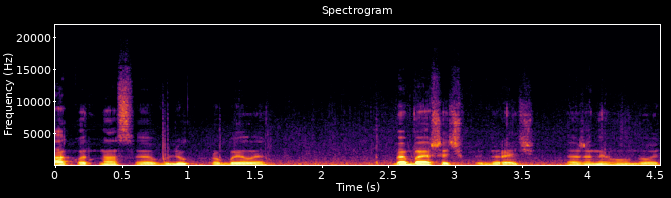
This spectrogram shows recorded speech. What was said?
Так от нас е, в люк пробили. ББшечкою, до речі, навіть не голдой.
